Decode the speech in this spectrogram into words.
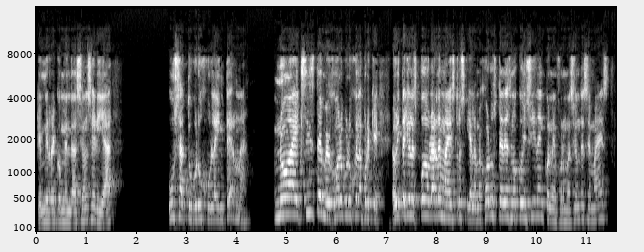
que mi recomendación sería usa tu brújula interna. No existe mejor brújula porque ahorita yo les puedo hablar de maestros y a lo mejor ustedes no coinciden con la información de ese maestro.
